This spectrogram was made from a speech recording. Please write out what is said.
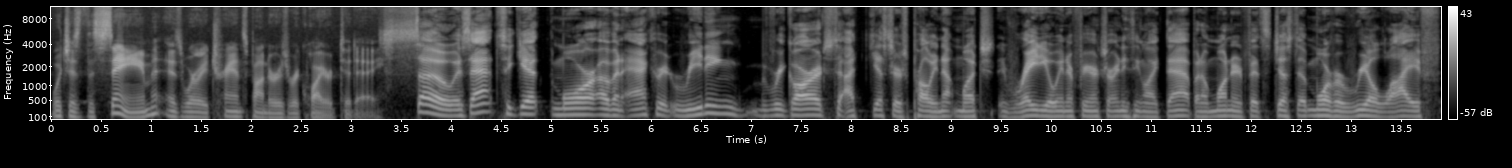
which is the same as where a transponder is required today. So is that to get more of an accurate reading regards to? I guess there's probably not much radio interference or anything like that, but I'm wondering if it's just a more of a real life,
